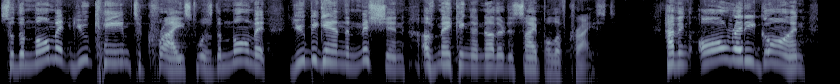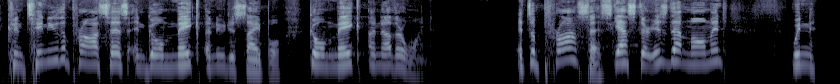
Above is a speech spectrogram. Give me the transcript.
So, the moment you came to Christ was the moment you began the mission of making another disciple of Christ. Having already gone, continue the process and go make a new disciple. Go make another one. It's a process. Yes, there is that moment when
